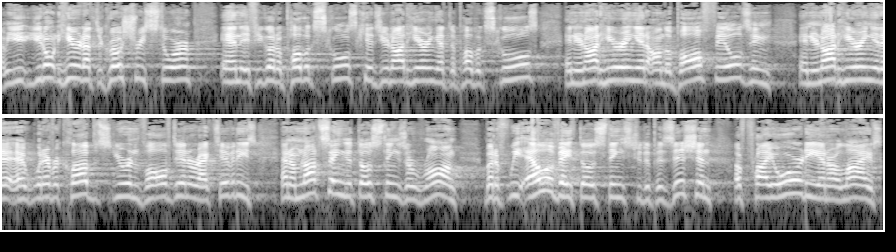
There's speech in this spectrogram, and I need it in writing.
I mean, you, you don't hear it at the grocery store, and if you go to public schools, kids, you're not hearing it at the public schools, and you're not hearing it on the ball fields, and, and you're not hearing it at, at whatever clubs you're involved in or activities. And I'm not saying that those things are wrong, but if we elevate those things to the position of priority in our lives,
